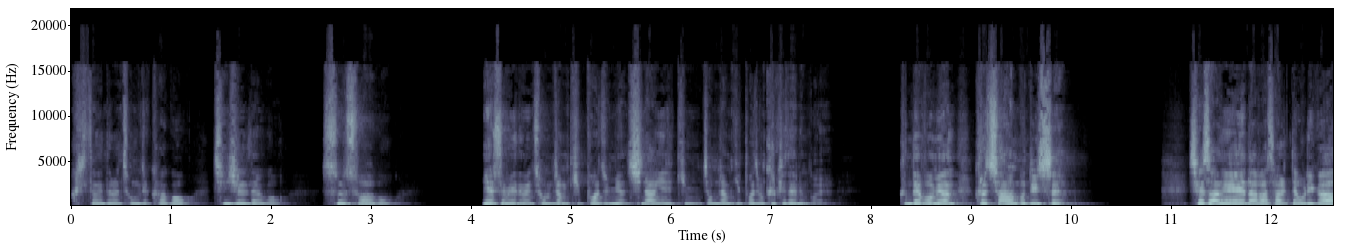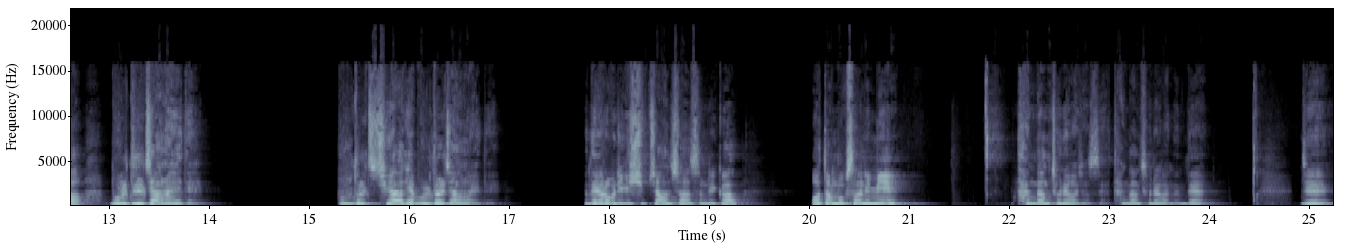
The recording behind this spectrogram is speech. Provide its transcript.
그리스도인들은 정직하고 진실되고 순수하고 예수 믿으면 점점 깊어지면 신앙이 김- 점점 깊어지면 그렇게 되는 거예요. 근데 보면 그렇지 않은 분도 있어요. 세상에 나가 살 때 우리가 물들지 않아야 돼. 물들지 죄악에 물들지 않아야 돼. 근데 여러분 이게 쉽지 않지 않습니까? 어떤 목사님이 탄강촌에 가셨어요. 탄강촌에 갔는데 이제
